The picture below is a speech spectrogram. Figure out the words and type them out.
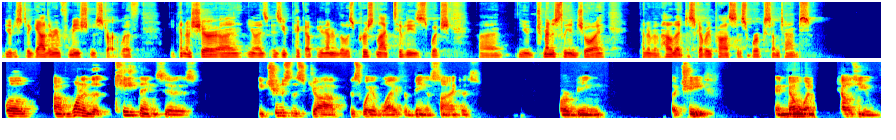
you know just to gather information to start with. You kind of share, uh, you know, as, as you pick up your kind of those personal activities, which uh, you tremendously enjoy kind of how that discovery process works sometimes? Well, um, one of the key things is you choose this job, this way of life of being a scientist or being a chief, and no one tells you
